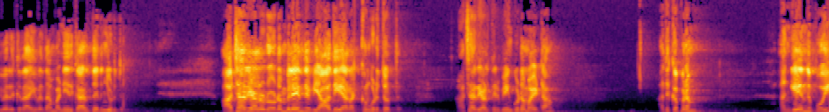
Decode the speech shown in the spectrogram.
இவருக்கு தான் இவர் தான் பண்ணியிருக்காரு தெரிஞ்சு கொடுத்து ஆச்சாரியாலோட உடம்புலேருந்து வியாதி இறக்கம் கொடுத்துடுத்து. ஆச்சாரியால் திருப்பியும் குணமாயிட்டா அதுக்கப்புறம் அங்கேருந்து போய்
